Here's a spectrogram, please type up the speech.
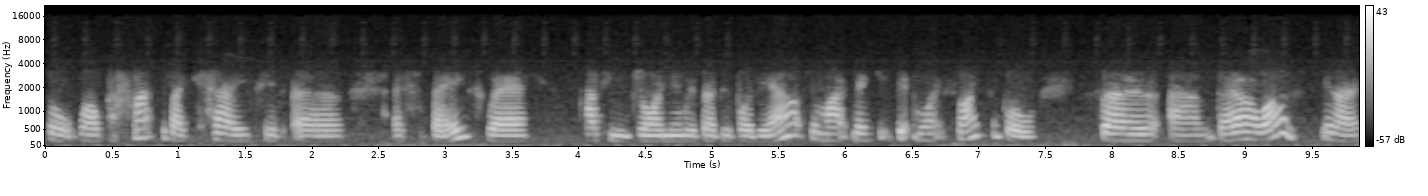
thought, well, perhaps if I created a, a space where I can join in with everybody else, it might make it a bit more excitable. So um, there I was, you know,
